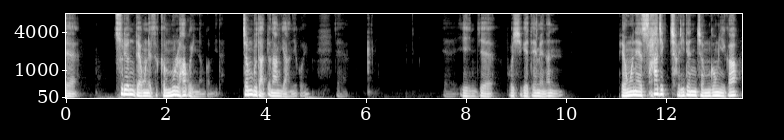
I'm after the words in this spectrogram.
예, 수련병원에서 근무를 하고 있는 겁니다. 전부 다 떠난 게 아니고요. 이 이제 보시게 되면은 병원에 사직 처리된 전공의가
